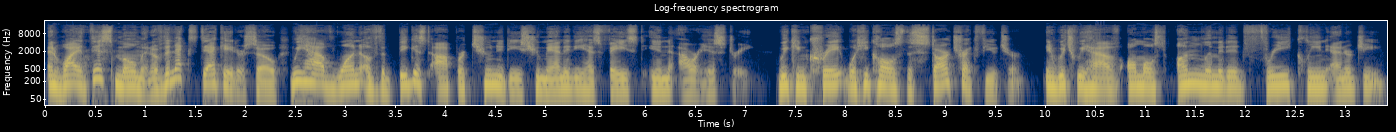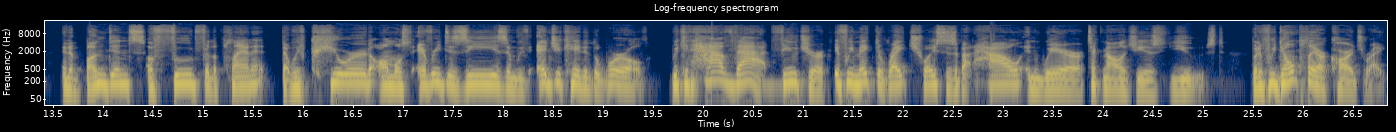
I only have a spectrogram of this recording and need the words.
and why at this moment, over the next decade or so, we have one of the biggest opportunities humanity has faced in our history. We can create what he calls the Star Trek future, in which we have almost unlimited free, clean energy, an abundance of food for the planet, that we've cured almost every disease and we've educated the world. We can have that future if we make the right choices about how and where technology is used. But if we don't play our cards right,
